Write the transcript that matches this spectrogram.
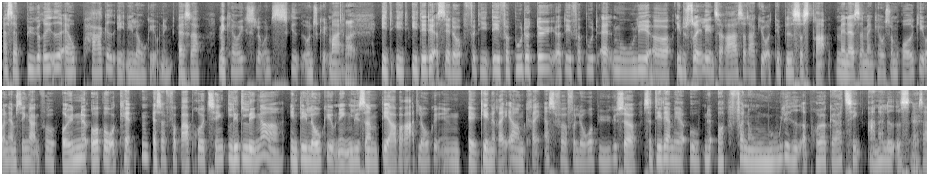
Altså byggeriet er jo pakket ind i lovgivning. Altså man kan jo ikke slå en skid, undskyld mig, Nej. i, i, i det der setup, fordi det er forbudt at dø, og det er forbudt alt muligt, og industrielle interesser, der har gjort, det er blevet så stramt. Men altså man kan jo som rådgiver nærmest ikke engang få øjnene op over kanten, altså for bare at prøve at tænke lidt længere, end det lovgivningen, ligesom det apparat lovgivningen øh, genererer omkring os for at få lov at bygge. Så, så det der med at åbne op for nogle muligheder, og prøve at gøre ting anderledes, ja. altså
